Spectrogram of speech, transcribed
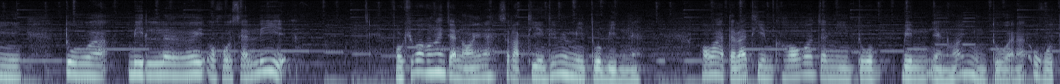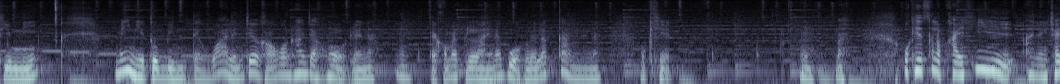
มีตัวบินเลย โอ้โหแซลลี่ ผมคิดว่าค่อนข้างจะน้อยนะสำหรับทีมที่ไม่มีตัวบินนะ เพราะว่าแต่ละทีมเขาก็จะมีตัวบินอย่างน้อยหนึ่งตัวนะ โอ้โหทีมนี้ ไม่มีตัวบินแต่ว่าเลนเจอร์เขาค่อนข้างจะโหดเลยนะ แต่เขาไม่เป็นไรนะบวกเลยแล้วกันนะ โอเคอมาโอเคสำหรับใครที่ยังใช้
